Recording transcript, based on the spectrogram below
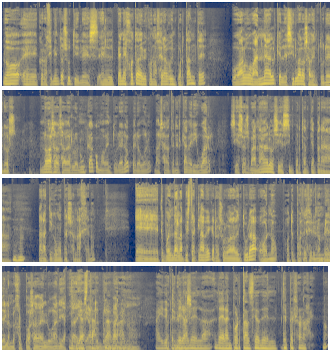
Luego, eh, conocimientos útiles. El PNJ debe conocer algo importante o algo banal que le sirva a los aventureros. No vas a saberlo nunca como aventurero, pero bueno, vas a tener que averiguar si eso es banal o si es importante para, para ti como personaje, ¿no? Eh, te pueden dar la pista clave que resuelva la aventura o no, o te pueden decir el nombre de la mejor posada del lugar y ya está, y, ya está, un buen baño, ahí, dependerá de, la, de, la, importancia del, personaje. ¿no?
